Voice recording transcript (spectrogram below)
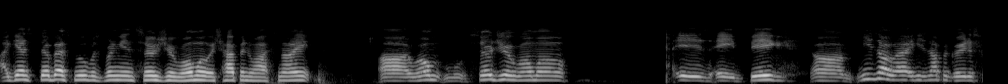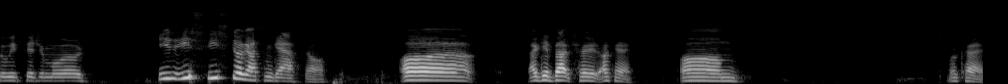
I guess their best move was bringing in Sergio Romo, which happened last night. Uh, Rom- Sergio Romo is a big. Um, he's alright. He's not the greatest relief pitcher mode. He's, he's he's still got some gas though. Uh, I get that trade. Okay. Um. Okay.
